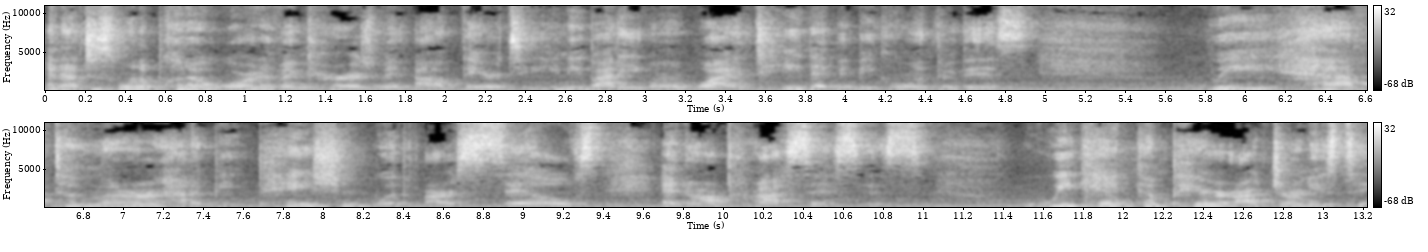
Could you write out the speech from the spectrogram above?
and I just want to put a word of encouragement out there to anybody on YT that may be going through this. We have to learn how to be patient with ourselves and our processes we can't compare our journeys to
